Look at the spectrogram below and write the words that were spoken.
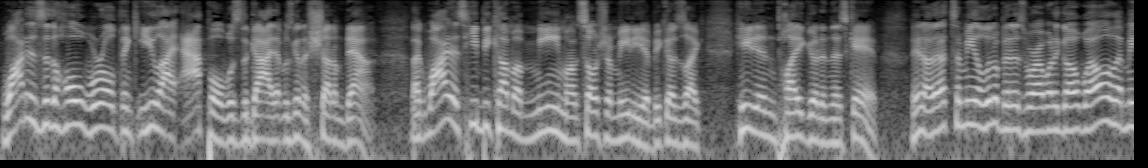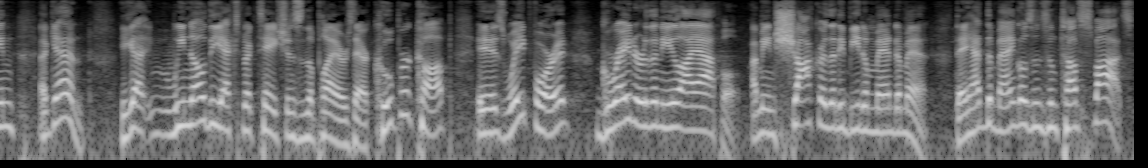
Why does the whole world think Eli Apple was the guy that was going to shut him down? Like, why does he become a meme on social media because, like, he didn't play good in this game? You know, that to me a little bit is where I want to go. Well, I mean, again, you got we know the expectations and the players there. Cooper Kupp is wait for it greater than Eli Apple. I mean, shocker that he beat him man to man. They had the Bengals in some tough spots.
